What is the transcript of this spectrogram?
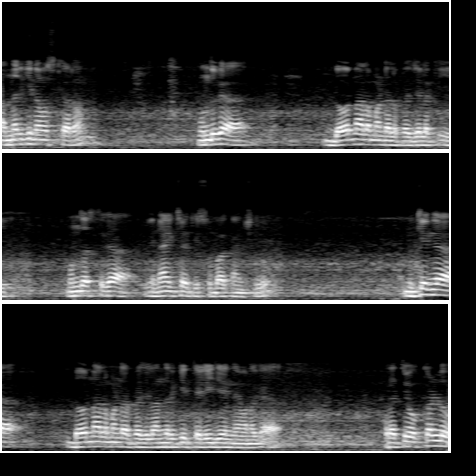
అందరికీ నమస్కారం. ముందుగా డోర్నాల మండల ప్రజలకి ముందస్తుగా వినాయక చవితి శుభాకాంక్షలు. ముఖ్యంగా డోర్నాల మండల ప్రజలందరికీ తెలియజేయండి ఏమనగా ప్రతి ఒక్కళ్ళు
